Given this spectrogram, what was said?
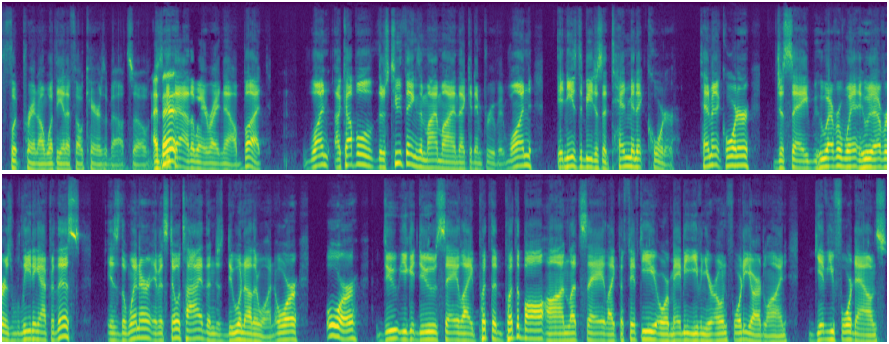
footprint on what the NFL cares about. So I bet- get that out of the way right now. But one, a couple, there's two things in my mind that could improve it. One, it needs to be just a 10 minute quarter. 10 minute quarter. Just say whoever win, whoever is leading after this is the winner. If it's still tied, then just do another one. Or or do you could do say like put the put the ball on let's say like the 50 or maybe even your own 40 yard line give you four downs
